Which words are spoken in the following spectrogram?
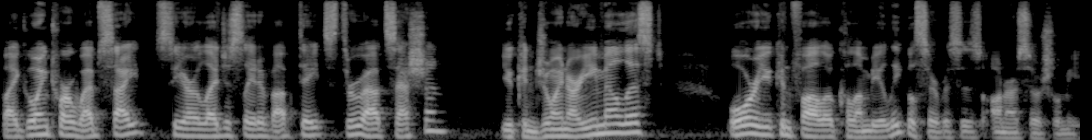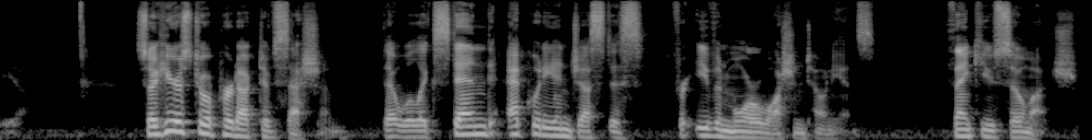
by going to our website, see our legislative updates throughout session. You can join our email list, or you can follow Columbia Legal Services on our social media. So here's to a productive session that will extend equity and justice for even more Washingtonians. Thank you so much.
